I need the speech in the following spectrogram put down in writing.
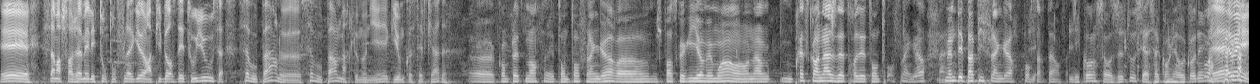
Et ça marchera jamais, les tontons flagueurs. Happy birthday to you. Ça, ça vous parle, euh, ça vous parle, Marc Lemonnier, Guillaume Costelcade? Euh, complètement. Les tontons flingueurs, euh, je pense que Guillaume et moi, on a presque en âge d'être des tontons flingueurs, Bah. même des papis flingueurs pour Les- certains. En fait. Les cons, ça ose tout, c'est à ça qu'on les reconnaît. Eh oui,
